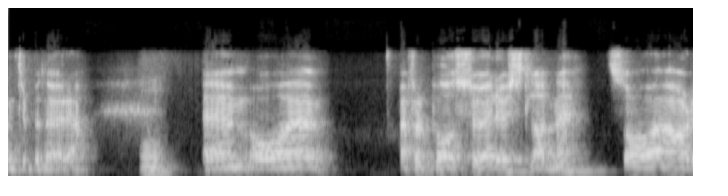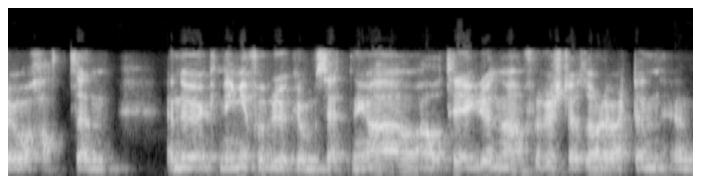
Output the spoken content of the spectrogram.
entreprenører. Mm. Um, og hvert fall på Sør-Østlandet så har du jo hatt en, en økning i forbrukeromsetninga av tre grunner. For det første så har det vært en, en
